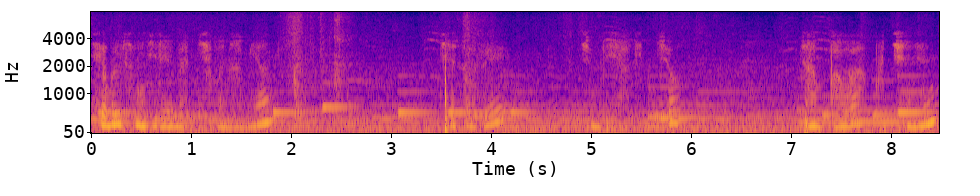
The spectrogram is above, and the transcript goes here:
해물 손질을 마치고 나면 채소를 준비해야겠죠? 장파와 부추는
